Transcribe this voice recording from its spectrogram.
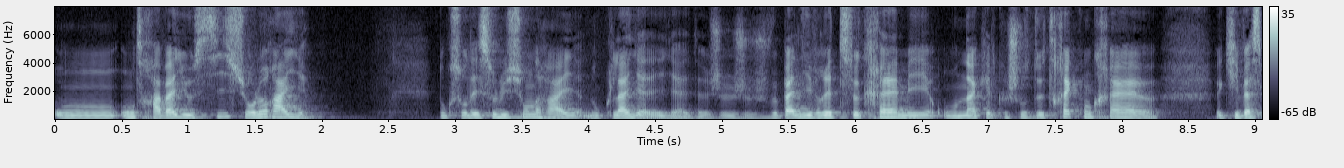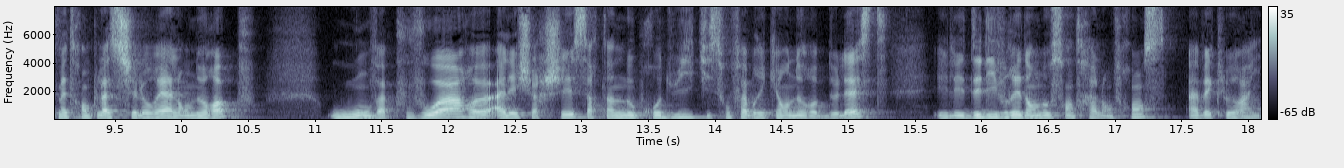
on, on travaille aussi sur le rail. Donc, sur des solutions de rail. Donc là, il y a, il y a de- je ne veux pas livrer de secret, mais on a quelque chose de très concret euh, qui va se mettre en place chez L'Oréal en Europe, où on va pouvoir euh, aller chercher certains de nos produits qui sont fabriqués en Europe de l'Est et les délivrer dans nos centrales en France avec le rail.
